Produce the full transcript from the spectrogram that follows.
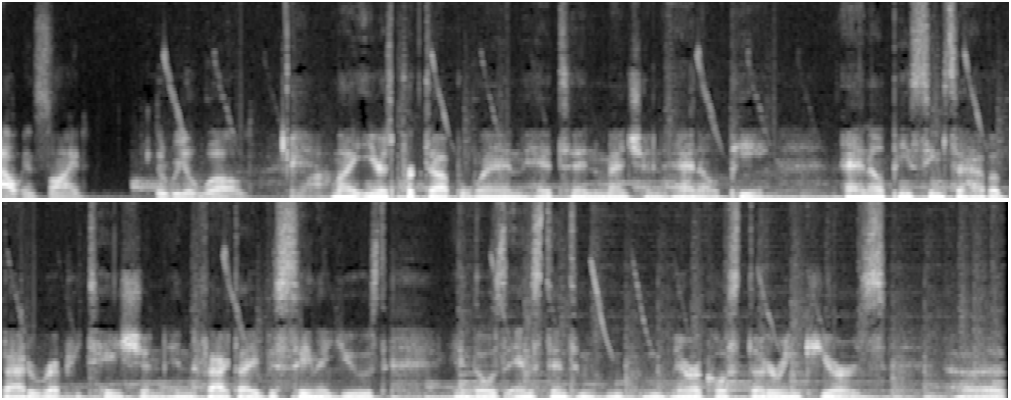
out inside the real world. Wow. My ears perked up when Hiten mentioned NLP. NLP seems to have a bad reputation. In fact, I've seen it used in those instant miracle stuttering cures uh,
